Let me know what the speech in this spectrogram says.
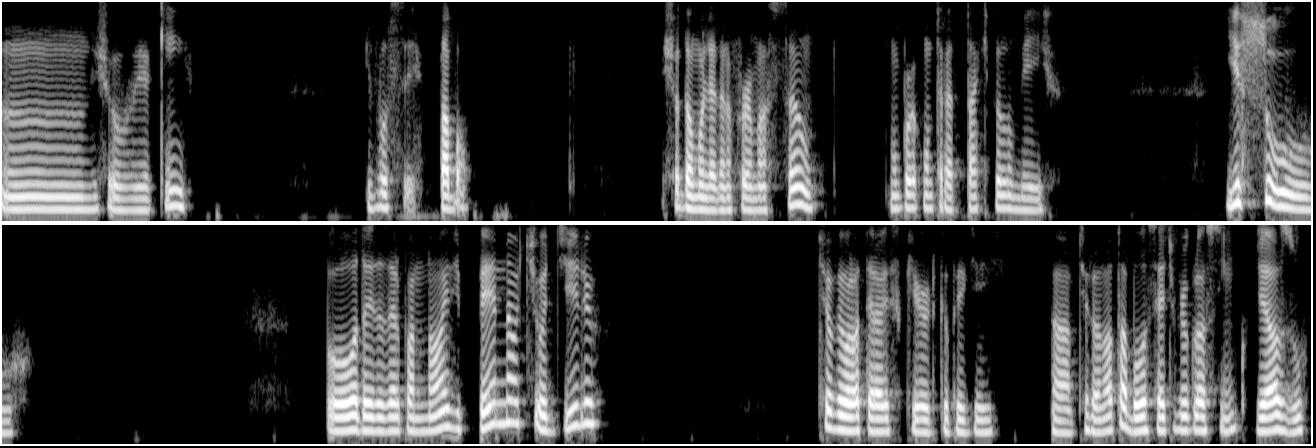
Hum, deixa eu ver aqui. E você? Tá bom. Deixa eu dar uma olhada na formação. Vamos por contra-ataque pelo meio. Isso! Boa, 2 a 0 para nós. De pênalti, Odílio. Deixa eu ver o lateral esquerdo que eu peguei. Ah, tirou nota boa, 7,5 de azul.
